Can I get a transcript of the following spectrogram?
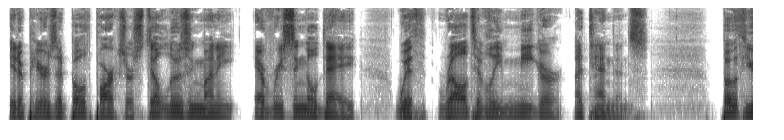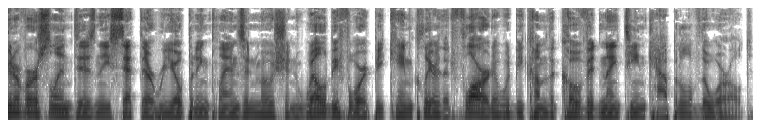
it appears that both parks are still losing money every single day with relatively meager attendance. Both Universal and Disney set their reopening plans in motion well before it became clear that Florida would become the COVID 19 capital of the world.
